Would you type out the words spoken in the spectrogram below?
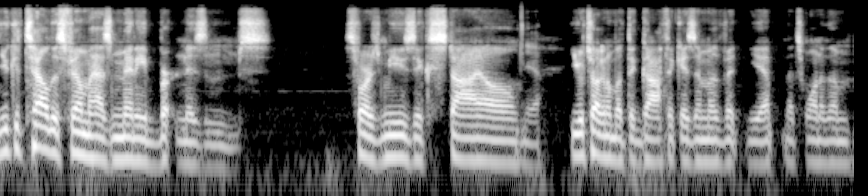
You could tell this film has many Burtonisms as far as music, style. Yeah. You were talking about the gothicism of it. Yep, that's one of them.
